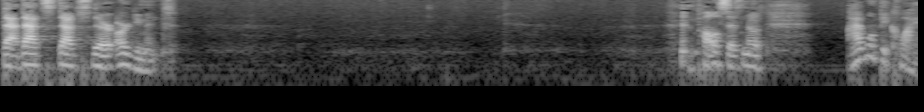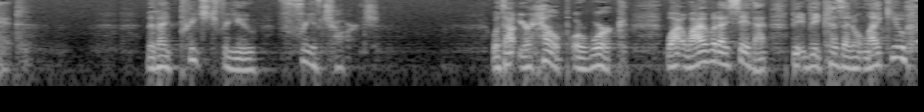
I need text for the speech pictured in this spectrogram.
That, that's, that's their argument. And Paul says, No, I won't be quiet that I preached for you free of charge, without your help or work. Why, why would I say that? Be, because I don't like you?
